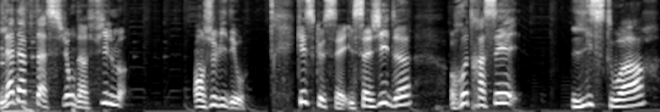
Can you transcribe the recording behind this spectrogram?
L'adaptation d'un film en jeu vidéo. Qu'est-ce que c'est? Il s'agit de retracer l'histoire,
